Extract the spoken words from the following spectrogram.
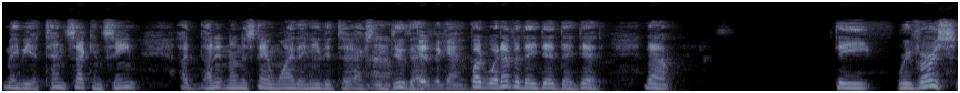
maybe a 10 second scene. I, I didn't understand why they needed to actually Uh, do that. did it again. But whatever they did, they did. Now, the reverse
